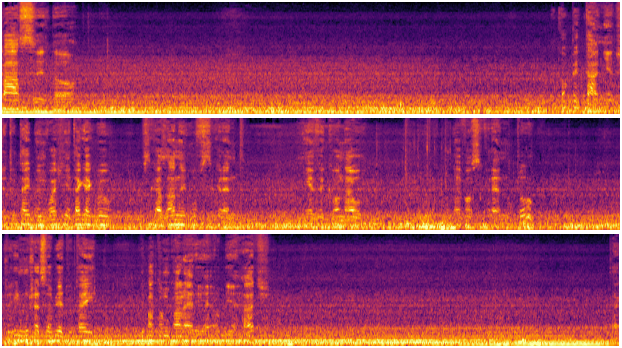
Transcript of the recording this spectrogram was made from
pasy do Tylko pytanie, czy tutaj bym właśnie tak jak był wskazany ów skręt nie wykonał lewoskrętu? Czyli muszę sobie tutaj chyba tą galerię objechać. Tak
